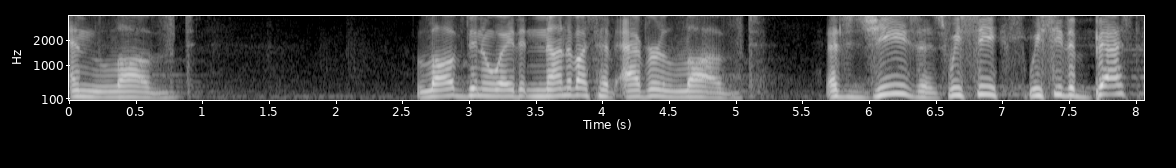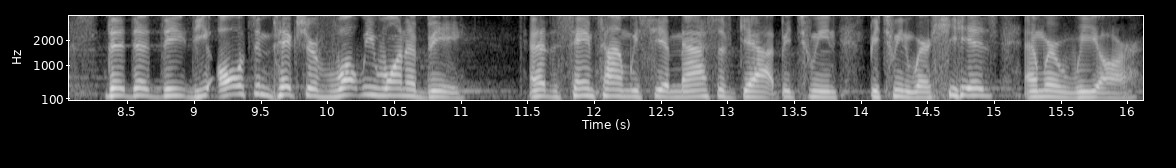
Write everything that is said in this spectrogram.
and loved. Loved in a way that none of us have ever loved. That's Jesus. We see, we see the best, the, the, the, the ultimate picture of what we want to be. And at the same time, we see a massive gap between, between where he is and where we are.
